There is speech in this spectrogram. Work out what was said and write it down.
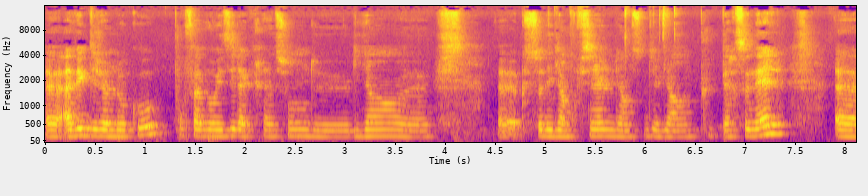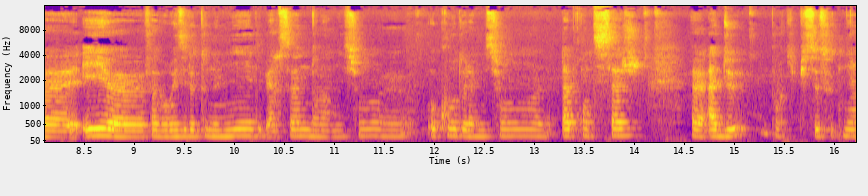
avec des jeunes locaux, pour favoriser la création de liens, euh, que ce soit des liens professionnels, des liens, des liens plus personnels, euh, et euh, favoriser l'autonomie des personnes dans leur mission, au cours de la mission, l'apprentissage à deux, pour qu'ils puissent se soutenir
